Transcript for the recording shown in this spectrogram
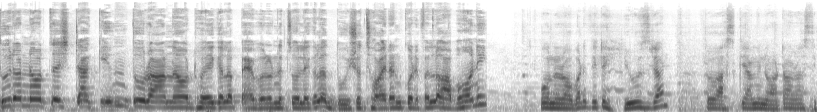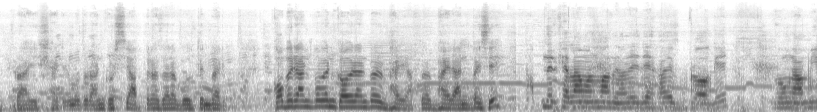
দুই রান নেওয়ার চেষ্টা, কিন্তু রান আউট হয়ে গেল প্যাভেলনে চলে গেল, দুইশো ছয় রান করে ফেলল আবহানী। পনেরো ওভারে যেটা হিউজ রান তো আজকে আমি নটা ওভার আসছি প্রায় ষাটের মতো রান করছি। আপনারা যারা বলতেন ভাই কবে রান পাবেন কবে রান পাবেন? ভাই আপনার ভাই রান পাইছে। আপনার খেলা আমার মাঝে মাঝে দেখা হয় ব্লগে এবং আমি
